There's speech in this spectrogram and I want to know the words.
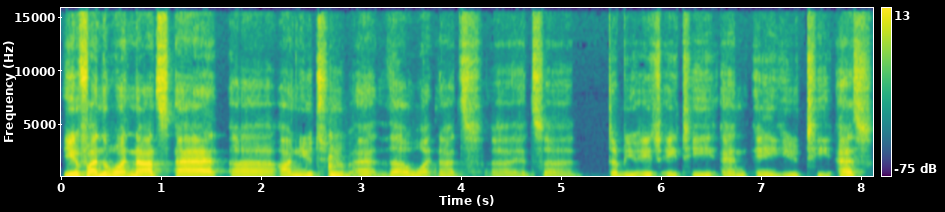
You can find the Whatnauts at uh, on YouTube at the Whatnauts. Uh, it's uh, W H A T N A U T S,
